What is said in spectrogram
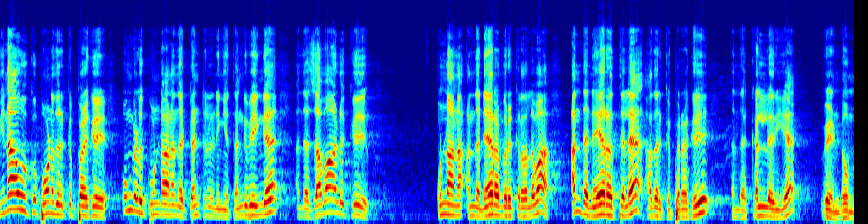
மினாவுக்கு போனதற்கு பிறகு உங்களுக்கு உண்டான அந்த டென்ட்டில் நீங்கள் தங்குவீங்க. அந்த ஜவாலுக்கு உண்டான அந்த நேரம் இருக்கிறதல்லவா? அந்த நேரத்தில் அதற்கு பிறகு அந்த கல்லெறிய வேண்டும்.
